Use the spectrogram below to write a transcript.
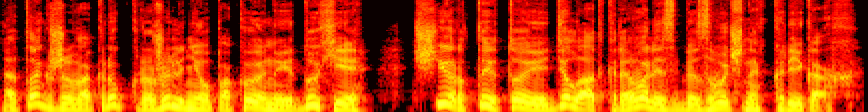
а также вокруг кружили неупокоенные духи, чьи рты то и дело открывались в беззвучных криках.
